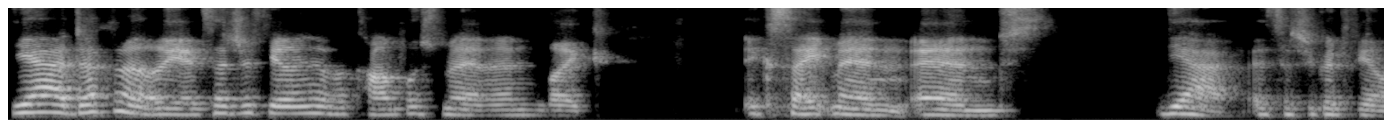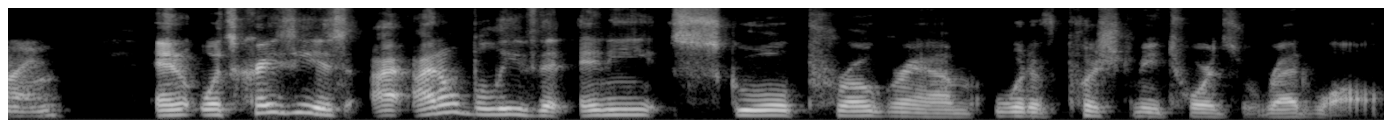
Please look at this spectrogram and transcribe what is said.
Yeah definitely. It's such a feeling of accomplishment and like excitement and yeah it's such a good feeling and what's crazy is I, I don't believe that any school program would have pushed me towards Redwall.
